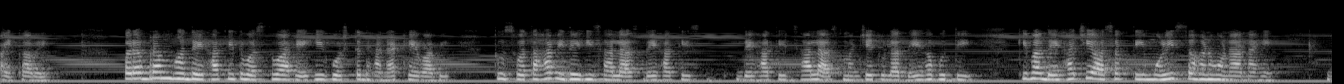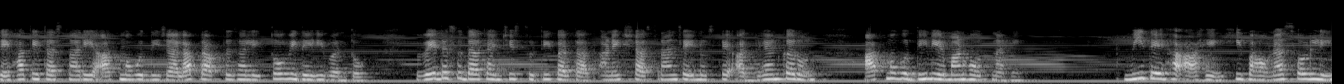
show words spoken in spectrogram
ऐकावे. परब्रह्म देहातीत वस्तू आहे ही गोष्ट ध्यानात ठेवावी. तू स्वतः विदेही झालास देहातीस देहातीत झालास म्हणजे तुला देहबुद्धी किंवा देहाची आसक्ती मुळीच सहन होणार नाही. देहातीत असणारी आत्मबुद्धी ज्याला प्राप्त झाली तो विदेही बनतो. वेदसुद्धा त्यांची स्तुती करतात. अनेक शास्त्रांचे नुसते अध्ययन करून आत्मबुद्धी निर्माण होत नाही. मी देह आहे ही भावना सोडली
